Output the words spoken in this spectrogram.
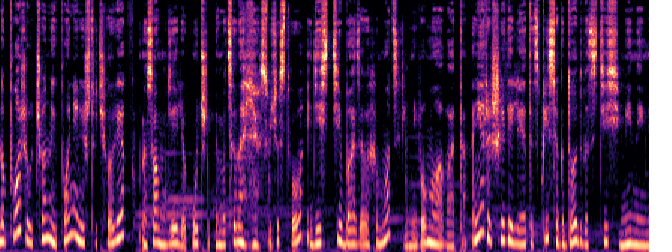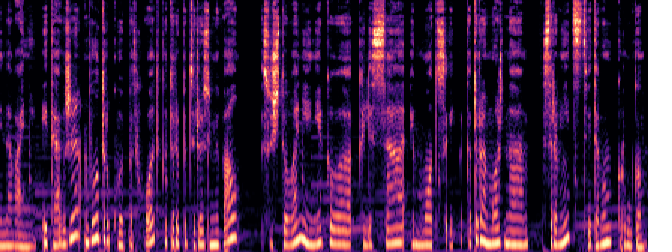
Но позже ученые поняли, что человек на самом деле очень эмоциональное существо, и 10 базовых эмоций для него маловато. Они расширили этот список до 27 наименований. И также был другой подход, который подразумевал существование некого колеса эмоций, которое можно сравнить с цветовым кругом.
